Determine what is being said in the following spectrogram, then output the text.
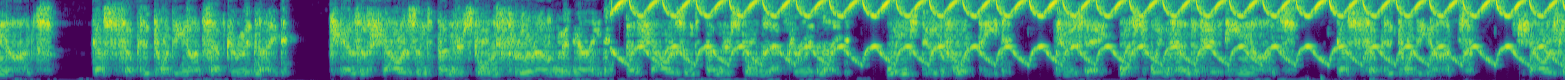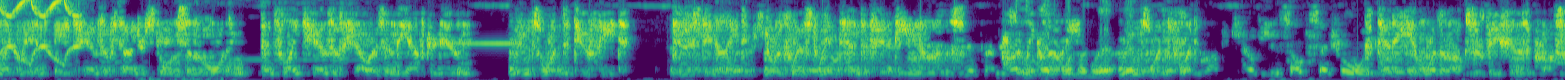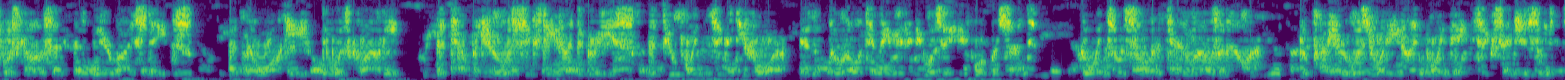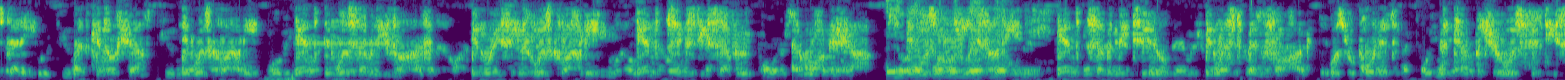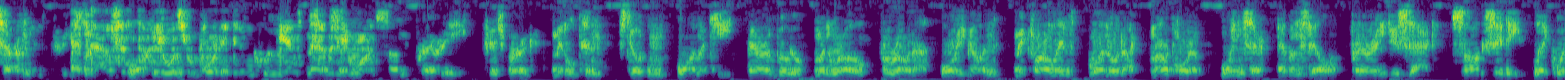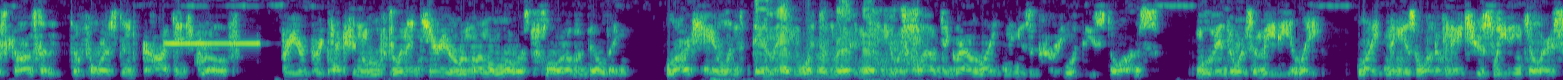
knots. Gusts up to 20 knots after midnight. Chance of showers and thunderstorms through around midnight. Then showers and thunderstorms after midnight. Winds 2 to 4 feet. Tuesday, west wind 10 to 15 knots. Gusts up to 20 knots. Showers likely and a chance of thunderstorms in the morning. Then slight chance of showers in the afternoon. Winds 1 to 2 feet. Tuesday night, northwest wind 10 to 15 knots. Partly cloudy. Winds 1 foot. It was cloudy. The temperature was 69 degrees. The dew point 64, and the relative humidity was 84%. The winds were south at 10 miles an hour. The pressure was 29.86 inches and steady. At Kenosha, it was cloudy, and it was 75. In Racine, it was cloudy, and 67. At Waukesha, it was mostly sunny, and 72. In West Bend, fog was reported. The temperature was 57. At Madison, thunder was reported, and 71. Prairie, Fitchburg, Middleton, Stoughton, Waunakee, Baraboo, Monroe, Verona, Oregon, McFarland, Monona, Mount Horeb, Windsor, Evansville, Prairie du Sac, Sauk City, Lake Wisconsin, DeForest, and Cottage Grove. For your protection, move to an interior room on the lowest floor of a building. Large hail and winds and continuous cloud-to-ground lightning is occurring with these storms. Move indoors immediately. Lightning is one of nature's leading killers.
